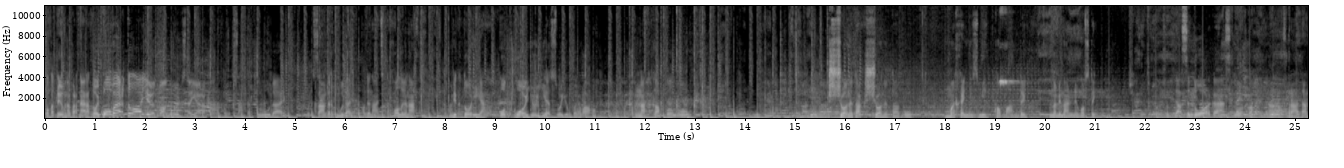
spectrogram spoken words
Покатив на партнера. Той повертає. 2-0 стає рахунок. Олександр Дудар. Олександр Дудар. 11 хвилина. Вікторія подвоює свою перевагу над Капелов. Що не так? Що не так у механізмі команди номінальних гостей? Для Сидорка. Сидорко. е, Втрата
